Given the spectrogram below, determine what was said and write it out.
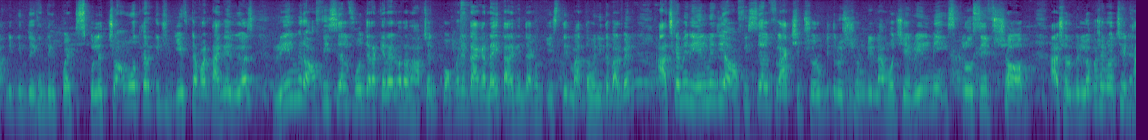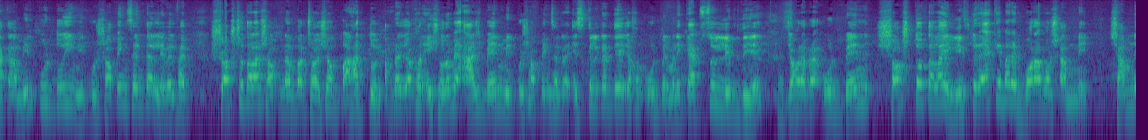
আপনি কিন্তু এখান থেকে পারচেস করলে চমৎকার কিছু গিফট অফার থাকবে ভিউয়ার্স রিয়েলমির অফিসিয়াল ফোন যারা কেনার কথা ভাবছেন পকেটে টাকা নাই তারা কিন্তু এখন কিস্তির মাধ্যমে নিতে পারবেন। আজকে আমি রিয়েলমি যে অফিসিয়াল ফ্ল্যাগশিপ শোরুমটিতে রয়েছে শোরুমটির নাম হচ্ছে রিয়েলমি এক্সক্লুসিভ শপ আর শোরুমটির লোকেশন হচ্ছে ঢাকা মিরপুর দুই Mirpur shopping centre level five ষষ্ঠ তলা শপ নাম্বার ছয়শো বাহাত্তর। আপনারা যখন এই শোরুমে আসবেন মিরপুর শপিং সেন্টার এসকেলেটর দিয়ে যখন উঠবেন মানে ক্যাপসুল লিফট দিয়ে যখন আপনারা উঠবেন ষষ্ঠ তলায় লিফটের একেবারে বরাবর সামনে। সামনে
